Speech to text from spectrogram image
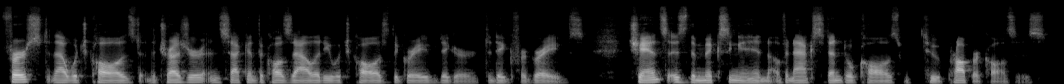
First, that which caused the treasure, and second, the causality which caused the grave digger to dig for graves. Chance is the mixing in of an accidental cause with two proper causes.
